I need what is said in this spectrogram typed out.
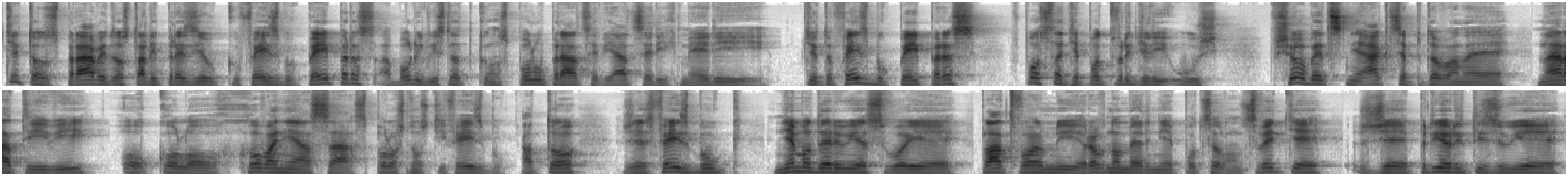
Tieto správy dostali prezivku Facebook Papers a boli výsledkom spolupráce viacerých médií. Tieto Facebook Papers podstate potvrdili už všeobecne akceptované narratívy okolo chovania sa spoločnosti Facebook. A to, že Facebook nemoderuje svoje platformy rovnomerne po celom svete, že prioritizuje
